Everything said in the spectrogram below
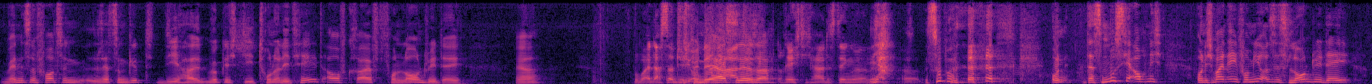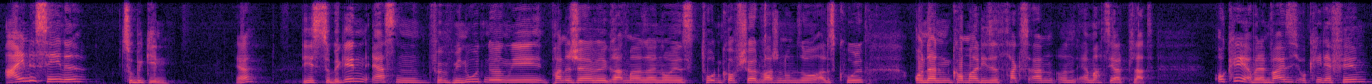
wenn es eine Fortsetzung gibt, die halt wirklich die Tonalität aufgreift von Laundry Day, ja. Wobei das natürlich ich bin der Erste, der sagt, richtig hartes Ding. Ne? Ja, super. und das muss ja auch nicht. Und ich meine, ey, von mir aus ist Laundry Day eine Szene zu Beginn, ja. Die ist zu Beginn, ersten fünf Minuten irgendwie. Punisher will gerade mal sein neues Totenkopf-Shirt waschen und so, alles cool. Und dann kommen halt diese Thugs an und er macht sie halt platt. okay, aber dann weiß ich, okay, der Film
